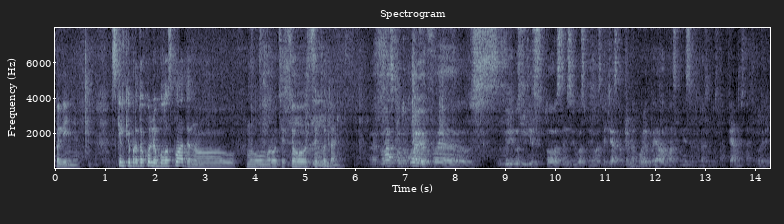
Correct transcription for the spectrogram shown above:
паління. Скільки протоколів було складено в минулому році з цього з цих питань? 12 протоколів е, згідно статті 178 розпиття спортивних напоїв, поява місця інтересу, п'яний стані говорять.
